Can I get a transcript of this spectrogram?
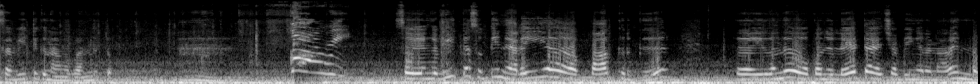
It's a ஸோ எங்கள் வீட்டை சுற்றி நிறைய பார்க் இருக்கு. அஹ் இது வந்து கொஞ்சம் லேட் ஆயிடுச்சு அப்படிங்கறதுனால இந்த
